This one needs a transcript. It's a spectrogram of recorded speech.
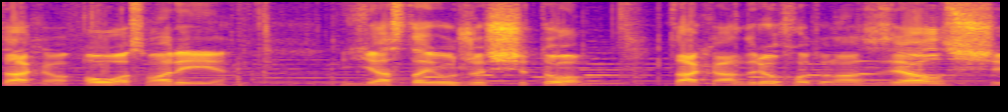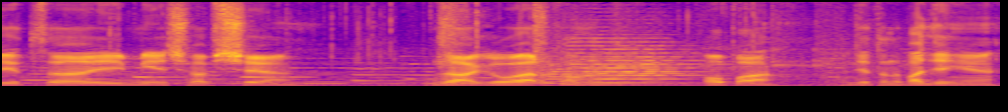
Так, о, смотри, я стою уже щитом. Так, Андрюха вот у нас взял щит э, и меч вообще. Да, Гвард, он... Опа, где-то нападение.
